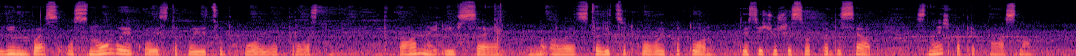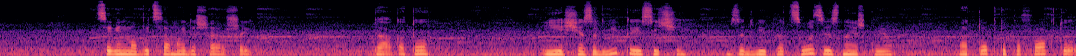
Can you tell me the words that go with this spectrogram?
Він без основи якоїсь такої цупкої, от просто тканий і все. Ну, але 100% котон, 1650. Знижка прекрасна. Це він, мабуть, найдешевший. Так, а то є ще за 2000, за 2500 зі знижкою. А тобто, по факту,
